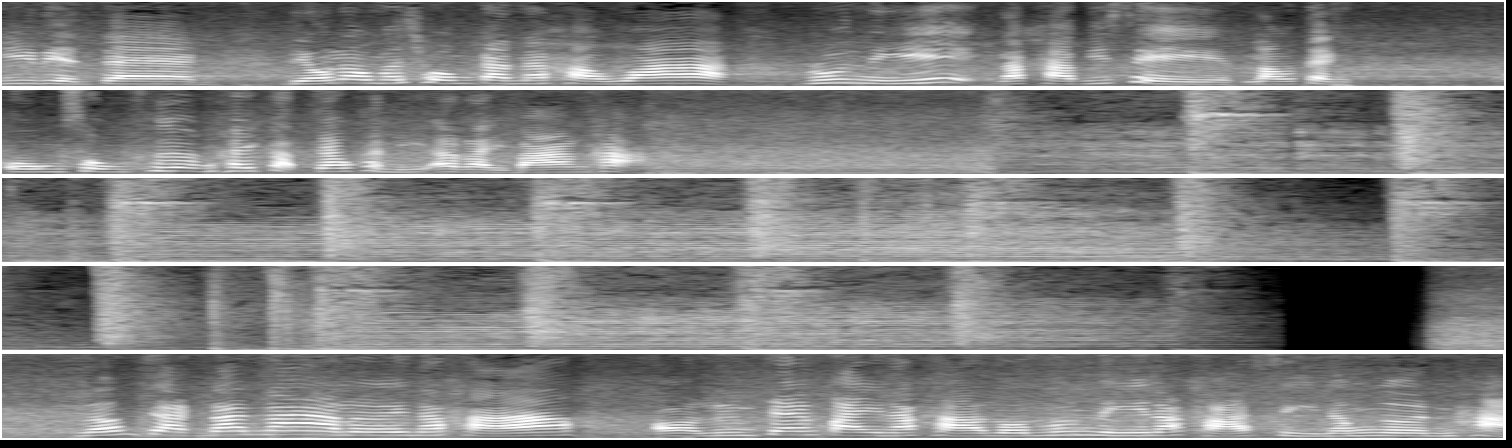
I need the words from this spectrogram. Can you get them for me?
ที่เรียนแจ้ง เดี๋ยวเรามาชมกันนะคะว่า รุ่นนี้ราคาพิเศษเราแต่งองค์ทรงเครื่องให้กับเจ้าคันนี้อะไรบ้างค่ะเริ่มจากด้านหน้าเลยนะคะ อ๋อลืมแจ้งไปนะคะรถรุ่นนี้นะคะ สีน้ำเงินหา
